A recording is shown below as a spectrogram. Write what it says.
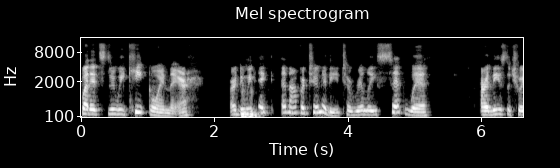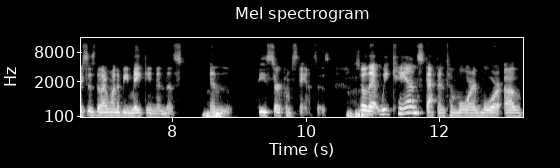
but it's do we keep going there or do mm-hmm. we take an opportunity to really sit with are these the choices that I want to be making in this mm-hmm. in these circumstances mm-hmm. so that we can step into more and more of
